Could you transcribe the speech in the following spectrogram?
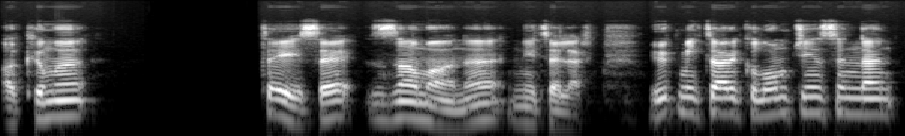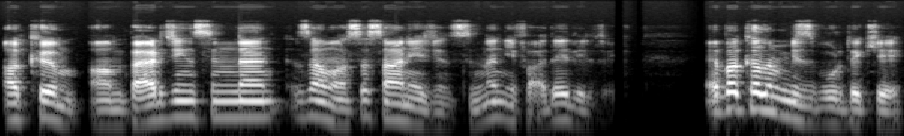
akımı T ise zamanı niteler. Yük miktarı Coulomb cinsinden, akım amper cinsinden, zamansa saniye cinsinden ifade edilecek. E bakalım biz buradaki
